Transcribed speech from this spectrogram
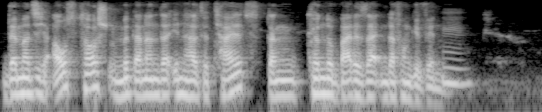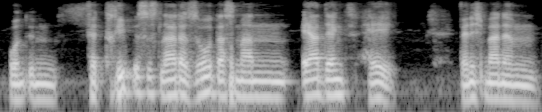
Wenn man sich austauscht und miteinander Inhalte teilt, dann können nur beide Seiten davon gewinnen. Mhm. Und im Vertrieb ist es leider so, dass man eher denkt, hey, wenn ich meinem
